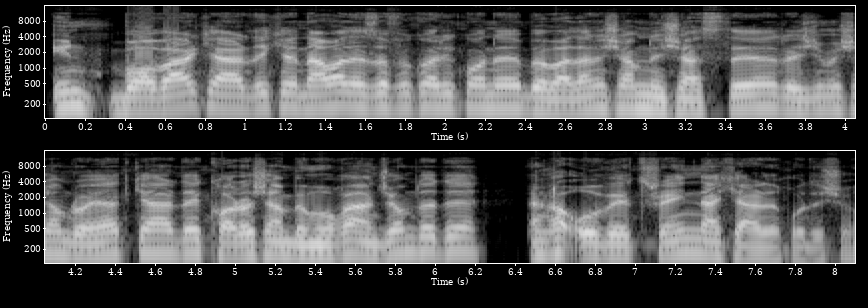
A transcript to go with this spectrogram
این باور کرده که نباید اضافه کاری کنه به بدنش هم نشسته رژیمش هم رعایت کرده کاراش هم به موقع انجام داده انقدر اوورترین نکرده خودشو.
